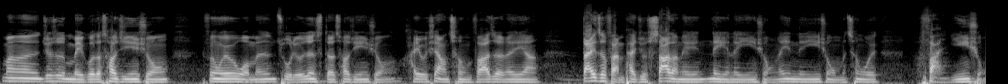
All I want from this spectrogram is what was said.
慢慢就是美国的超级英雄分为我们主流认识的超级英雄，还有像惩罚者那样逮着反派就杀的那那一类英雄，那一类英雄我们称为反英雄，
